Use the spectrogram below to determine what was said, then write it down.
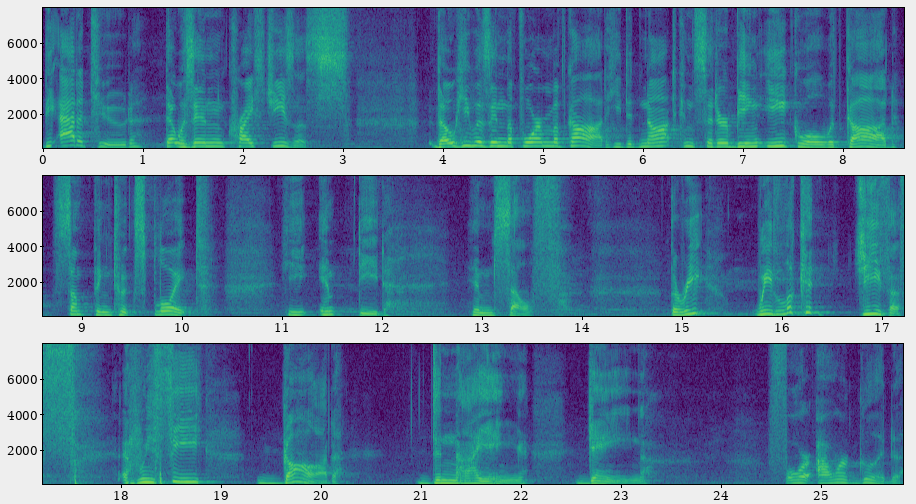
the attitude that was in Christ Jesus. Though he was in the form of God, he did not consider being equal with God something to exploit. He emptied himself. The re- we look at Jesus and we see God denying gain for our good.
